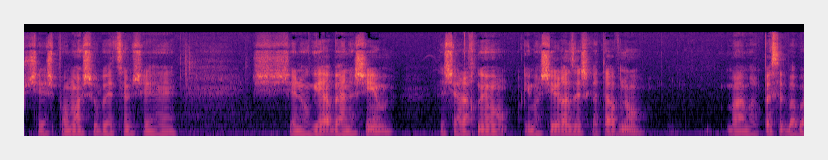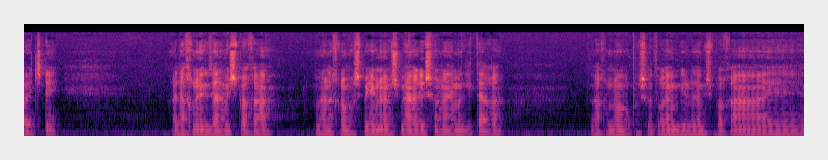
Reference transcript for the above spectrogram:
שיש פה משהו בעצם ש... שנוגע באנשים, זה שהלכנו עם השיר הזה שכתבנו במרפסת בבית שלי, הלכנו עם זה למשפחה, ואנחנו משמיעים להם שמיעה ראשונה עם הגיטרה, ואנחנו פשוט רואים כאילו את המשפחה אה,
